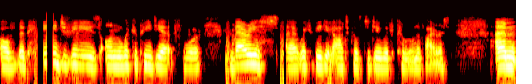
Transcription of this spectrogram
of the page views on Wikipedia for various uh, Wikipedia articles to do with coronavirus. Um,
